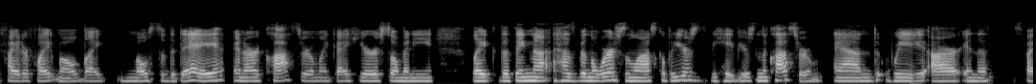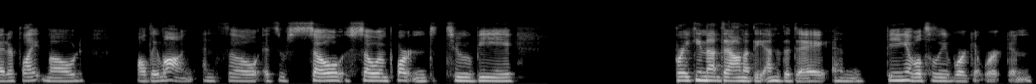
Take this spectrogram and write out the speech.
fight or flight mode like most of the day in our classroom. Like i hear so many like the thing that has been the worst in the last couple years is behaviors in the classroom and we are in this fight or flight mode all day long. And so it's so so important to be breaking that down at the end of the day and being able to leave work at work and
